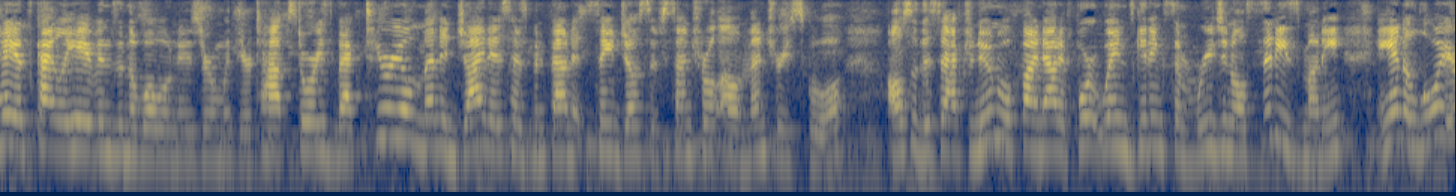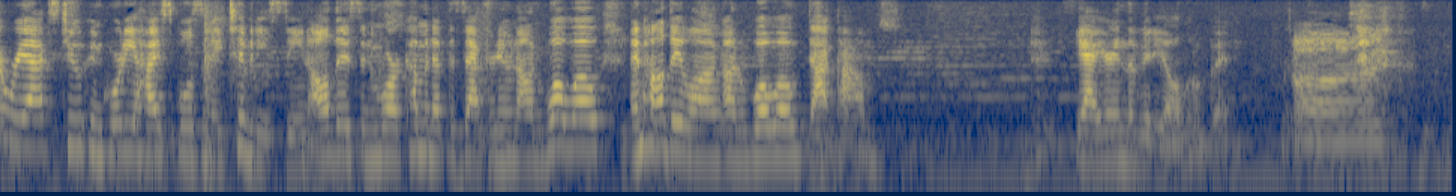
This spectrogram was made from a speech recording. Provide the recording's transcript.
Hey, it's Kylie Havens in the WOWO Newsroom with your top stories. Bacterial meningitis has been found at St. Joseph Central Elementary School. Also this afternoon, we'll find out if Fort Wayne's getting some regional cities money, and a lawyer reacts to Concordia High School's nativity scene. All this and more coming up this afternoon on WOWO and all day long on WOWO.com. Yeah, you're in the video a little bit. Uh,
